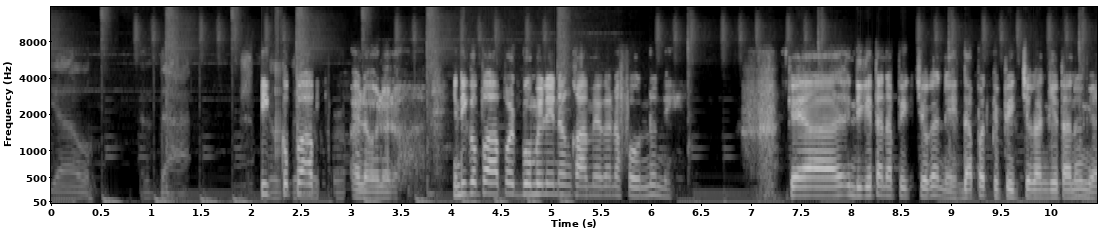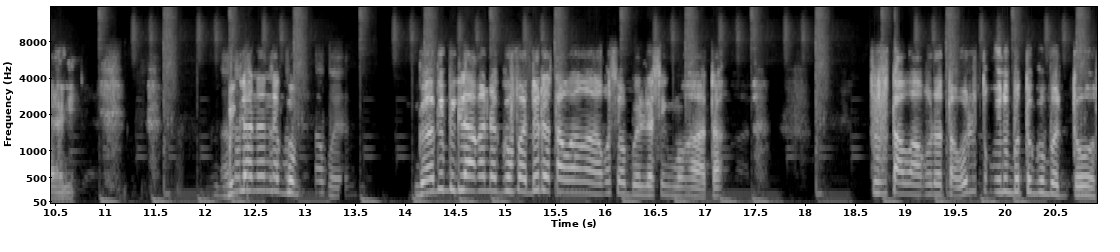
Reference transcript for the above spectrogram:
Yo, that. Hindi ko pa, hello, hello, hello. Hindi ko pa afford bumili ng camera na phone nun eh. Kaya hindi kita na picturean eh. Dapat pipicturean kita nun gagi. Bigla na nag. Gagi bigla ka nag-gufa doon, natawa nga ako, sobrang lasing mo ata. Tapos tawa ako na tawa, ano ino ba ito gubad to?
